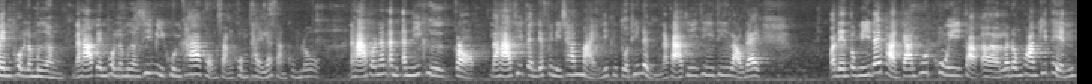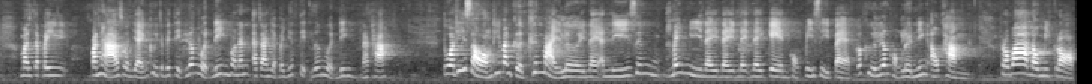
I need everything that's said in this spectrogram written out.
เป็นพลเมืองนะคะเป็นพลเมืองที่มีคุณค่าของสังคมไทยและสังคมโลกนะคะเพราะฉะนั้นอันอันนี้คือกรอบนะคะที่เป็น definition ใหม่นี่คือตัวที่หนึ่งนะคะที่ที่ที่เราได้ประเด็นตรงนี้ได้ผ่านการพูดคุยถามระดมความคิดเห็น มันจะไปปัญหาส่วนใหญ่ก็คือจะไปติดเรื่อง wording เพราะฉะนั้นอาจารย์อย่าไปยึดติดเรื่อง wording นะคะ ตัวที่ 2 ที่มันเกิดขึ้นใหม่เลยในอันนี้ซึ่งไม่มีในในในในเกณฑ์ของปี 48 ก็คือเรื่องของ learning outcome เพราะว่าเรามีกรอบ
